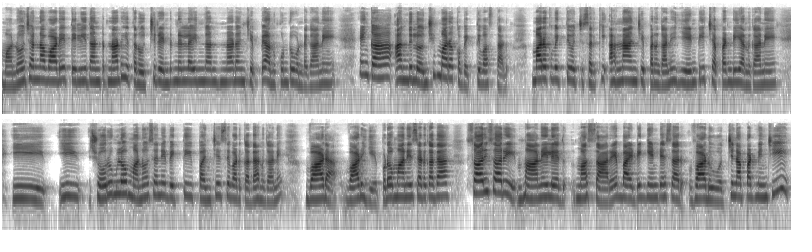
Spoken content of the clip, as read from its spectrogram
మనోజ్ అన్నవాడే తెలియదు అంటున్నాడు ఇతను వచ్చి రెండు నెలలు అయింది అంటున్నాడు అని చెప్పి అనుకుంటూ ఉండగానే ఇంకా అందులోంచి మరొక వ్యక్తి వస్తాడు. మరొక వ్యక్తి వచ్చేసరికి అన్న అని చెప్పాను కానీ ఏంటి చెప్పండి అనగానే ఈ ఈ షోరూంలో మనోజ్ అనే వ్యక్తి పనిచేసేవాడు కదా అనగానే వాడా వాడు ఎప్పుడో మానేశాడు కదా సారీ సారీ మానేలేదు మా సారే బయటికి గెంటేశారు. వాడు వచ్చినప్పటి నుంచి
